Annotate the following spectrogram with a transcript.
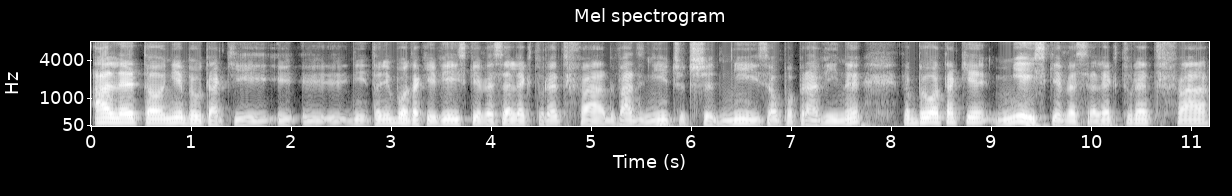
Ale to nie był taki, to nie było takie wiejskie wesele, które trwa dwa dni czy trzy dni i są poprawiny. To było takie miejskie wesele, które trwa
